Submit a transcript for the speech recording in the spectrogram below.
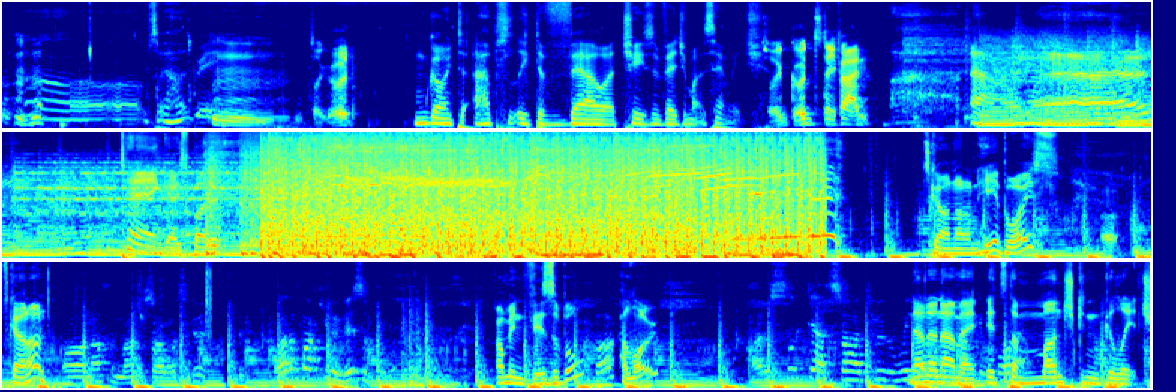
Mm-hmm. Oh, I'm so hungry. Mm, so good. I'm going to absolutely devour cheese and Vegemite sandwich. So good, Stefan. Alan. Tango. What's going on in here, boys? What's going on? Oh, nothing much, bro. What's good? Why the fuck are you invisible? I'm invisible? Hello? I just looked outside through the window. No, no, no, mate. It's the. Munchkin glitch.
